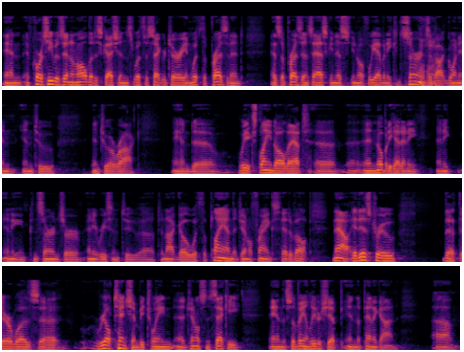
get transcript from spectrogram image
And of course, he was in on all the discussions with the secretary and with the president, as the president's asking us, you know, if we have any concerns mm-hmm. about going in into into Iraq. And uh, we explained all that, uh, and nobody had any any any concerns or any reason to uh, to not go with the plan that General Franks had developed. Now, it is true that there was uh, real tension between uh, General Shinseki and the civilian leadership in the Pentagon. Um,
